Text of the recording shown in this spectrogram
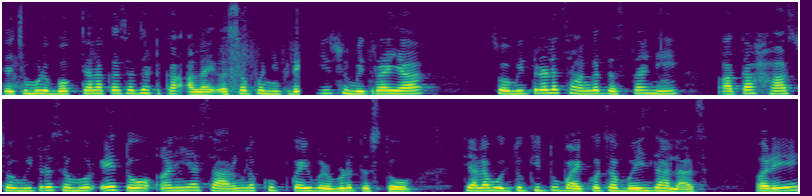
त्याच्यामुळे बघ त्याला कसा झटका आलाय. असं पण इकडे ही सुमित्रा या सौमित्राला सांगत असताना आता हा सौमित्र समोर येतो आणि या सारंगला खूप काही बडबडत असतो. त्याला बोलतो की तू बायकोचा बैल झालास. अरे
